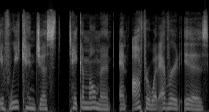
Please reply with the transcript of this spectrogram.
If we can just take a moment and offer whatever it is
